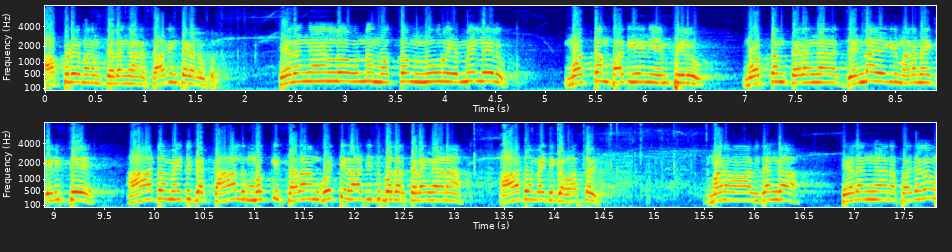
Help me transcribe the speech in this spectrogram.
అప్పుడే మనం తెలంగాణ సాధించగలుగుతాం. తెలంగాణలో ఉన్న మొత్తం నూరు ఎమ్మెల్యేలు మొత్తం పదిహేను ఎంపీలు మొత్తం తెలంగాణ జెండా ఎగిరి మనమే గెలిస్తే ఆటోమేటిక్గా కాలు మొక్కి సలాం కొట్టి రాసిచ్చిపోతారు తెలంగాణ. ఆటోమేటిక్గా వస్తుంది. మనం ఆ విధంగా తెలంగాణ ప్రజలం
